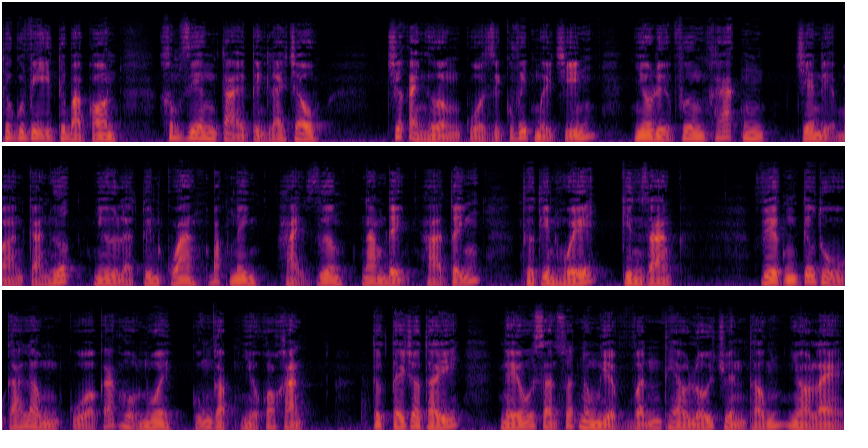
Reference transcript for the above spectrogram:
Thưa quý vị, thưa bà con, không riêng tại tỉnh Lai Châu, trước ảnh hưởng của dịch COVID-19, nhiều địa phương khác trên địa bàn cả nước như là Tuyên Quang, Bắc Ninh, Hải Dương, Nam Định, Hà Tĩnh, Thừa Thiên Huế, Kiên Giang – việc tiêu thụ cá lồng của các hộ nuôi cũng gặp nhiều khó khăn. Thực tế cho thấy, nếu sản xuất nông nghiệp vẫn theo lối truyền thống nhỏ lẻ,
